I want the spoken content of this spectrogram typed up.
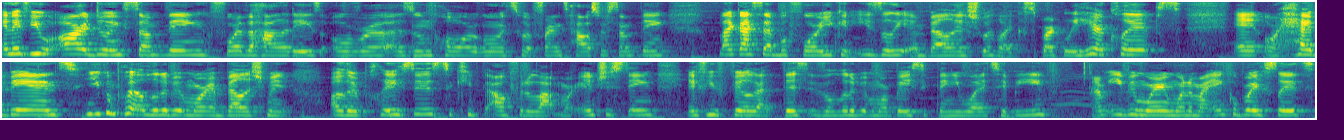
And if you are doing something for the holidays over a Zoom call or going to a friend's house or something, like I said before, you can easily embellish with like sparkly hair clips and or headbands. You can put a little bit more embellishment other places to keep the outfit a lot more interesting if you feel that this is a little bit more basic than you want it to be. I'm even wearing one of my ankle bracelets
